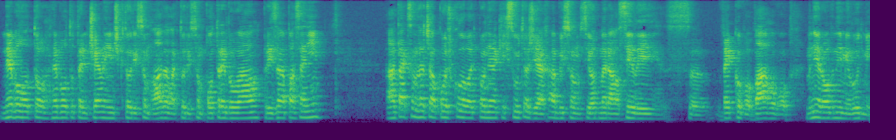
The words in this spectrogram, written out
nebolo to, nebol to ten challenge, ktorý som hľadal a ktorý som potreboval pri zápasení. A tak som začal poškulovať po nejakých súťažiach, aby som si odmeral sily s vekovo, váhovo, mne rovnými ľuďmi.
